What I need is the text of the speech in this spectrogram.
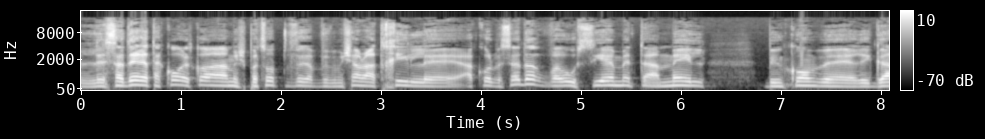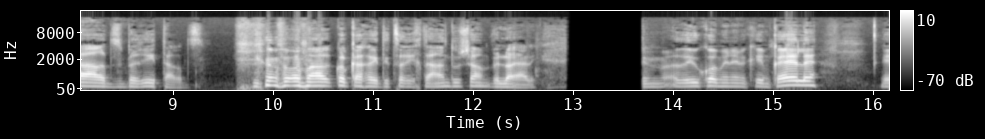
לסדר את הכל, את כל המשפצות, ומשם להתחיל uh, הכל בסדר, והוא סיים את המייל במקום ב-regards, ב-retards. והוא אמר, כל כך הייתי צריך את האנדו שם, ולא היה לי. אז היו כל מיני מקרים כאלה. אה,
